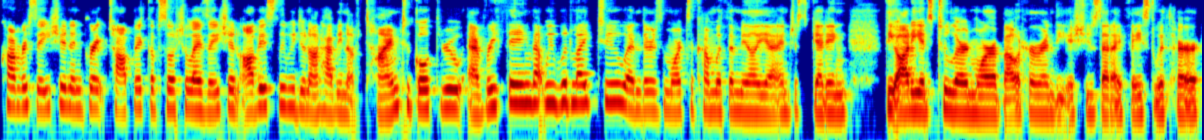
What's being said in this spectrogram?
conversation and great topic of socialization. Obviously, we do not have enough time to go through everything that we would like to. And there's more to come with Amelia and just getting the audience to learn more about her and the issues that I faced with her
